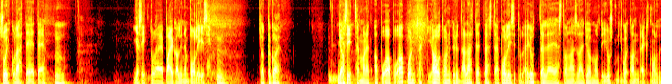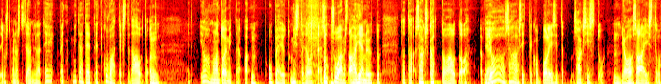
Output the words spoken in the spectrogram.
suihku lähtee eteen. Mm. Ja sitten tulee paikallinen poliisi. Mm. Totta kai. Ja, ja sitten semmoinen, että apua, apua, apua, nyt äkkiä autoon, nyt yritetään lähteä tästä ja poliisi tulee juttelemaan ja sitten ollaan sillä, että joo, me oltiin just niin kuin, että anteeksi, me oltiin just menossa sitä, että, et, et, mitä te, että et, kuvaatteko tätä autoa? Mm. Et, joo, me ollaan toimittaja, A, mm. upea juttu, mistä te olette? Su- Suomesta, aha, hieno juttu. Tota, saaks katsoa autoa? Ja. Joo, saa sitten, kun poliisit, saaks istua? Mm. Joo, saa istua.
